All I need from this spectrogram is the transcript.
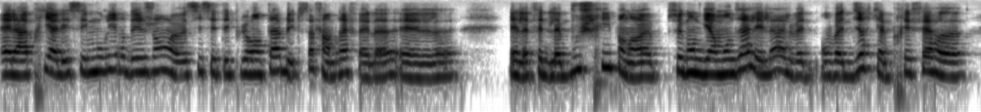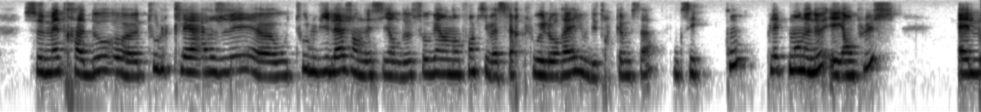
elle, a appris à laisser mourir des gens euh, si c'était plus rentable et tout ça. Enfin bref, elle a, fait de la boucherie pendant la Seconde Guerre mondiale et là, va, on va dire qu'elle préfère euh, se mettre à dos tout le clergé ou tout le village en essayant de sauver un enfant qui va se faire clouer l'oreille ou des trucs comme ça. Donc c'est complètement neuneux. Et en plus, elle,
